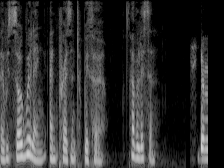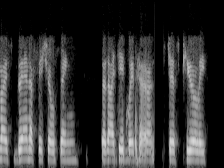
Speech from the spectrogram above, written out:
They were so willing and present with her. Have a listen. The most beneficial thing that I did with her and just purely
